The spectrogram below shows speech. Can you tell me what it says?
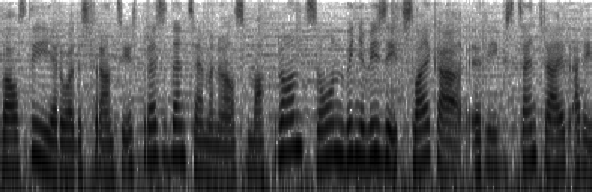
valstī ierodas Francijas prezidents Emmanuels Makrons, un viņa vizītes laikā Rīgas centrā ir arī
